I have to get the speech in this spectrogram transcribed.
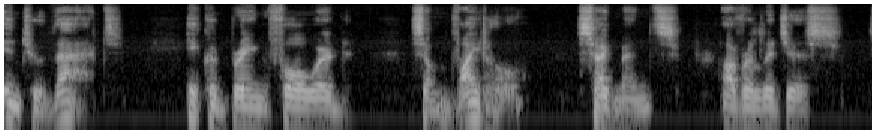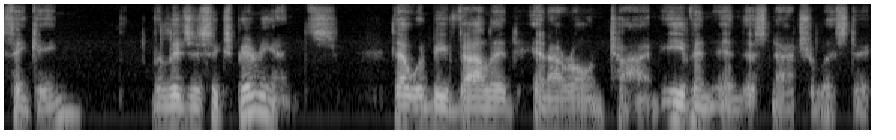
into that, he could bring forward some vital segments of religious thinking, religious experience that would be valid in our own time, even in this naturalistic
